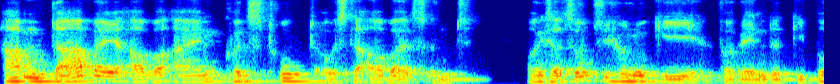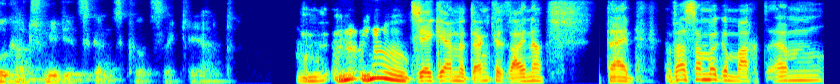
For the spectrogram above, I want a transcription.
haben dabei aber ein Konstrukt aus der Arbeits- und Organisationspsychologie verwendet, die Burkhard Schmidt jetzt ganz kurz erklärt. Sehr gerne, danke Rainer. Nein, was haben wir gemacht, ähm,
